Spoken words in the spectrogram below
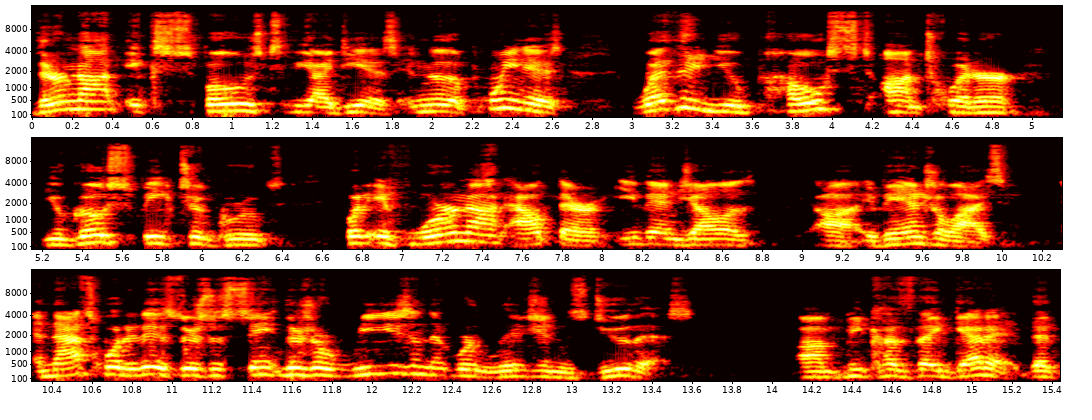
They're not exposed to the ideas. And the point is, whether you post on Twitter, you go speak to groups, but if we're not out there evangel- uh, evangelizing, and that's what it is. There's a there's a reason that religions do this um, because they get it that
